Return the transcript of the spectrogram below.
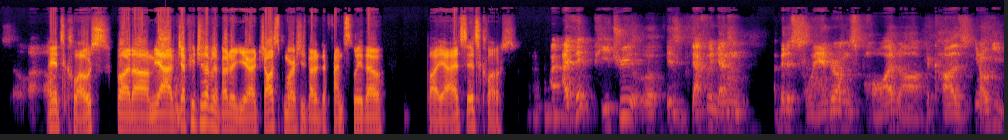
So I, I think it's close, but um, yeah, Jeff Petry's having a better year. Josh Morrissey's better defensively though, but yeah, it's it's close. I, I think Petry uh, is definitely getting a bit of slander on this pod uh, because you know he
